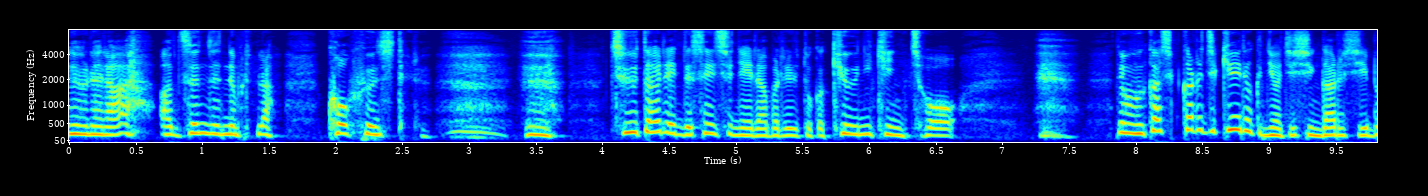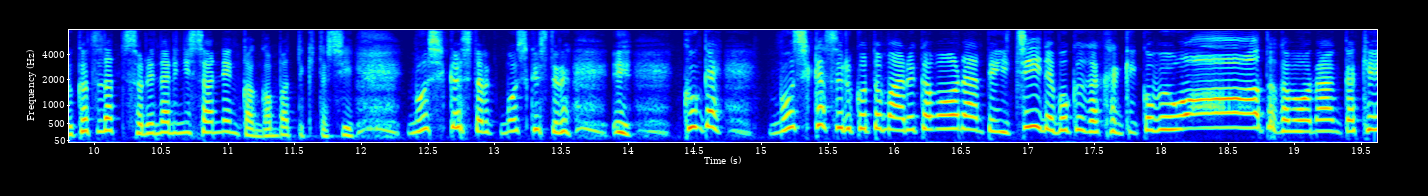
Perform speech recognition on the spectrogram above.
眠れない。あ、全然眠れない。興奮してる。中大連で選手に選ばれるとか急に緊張。でも昔から持久力には自信があるし、部活だってそれなりに3年間頑張ってきたし、もしかしたら、もしかしたら、え、今回、もしかすることもあるかもなんて1位で僕が書き込む、おーとかもうなんか決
